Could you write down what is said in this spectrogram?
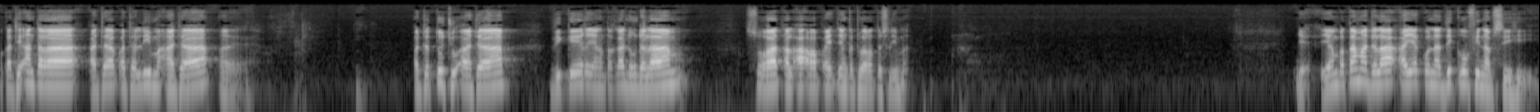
Maka di antara adab ada lima adab, eh, ada tujuh adab zikir yang terkandung dalam surat Al-A'raf ayat yang ke-205. Ya, yang pertama adalah ayakuna dzikru fi nafsihi.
